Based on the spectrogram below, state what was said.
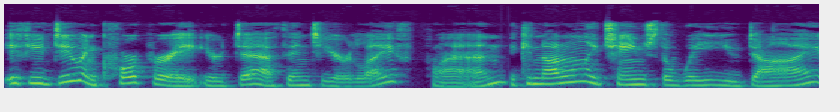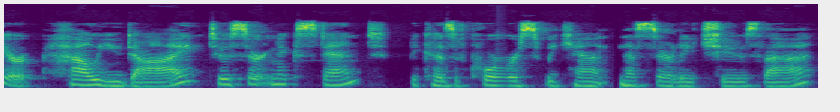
if you do incorporate your death into your life plan, it can not only change the way you die or how you die to a certain extent, because of course we can't necessarily choose that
